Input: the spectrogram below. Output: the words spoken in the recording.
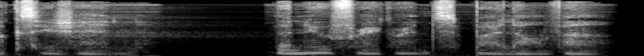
Oxygène, the new fragrance by Lanvin.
